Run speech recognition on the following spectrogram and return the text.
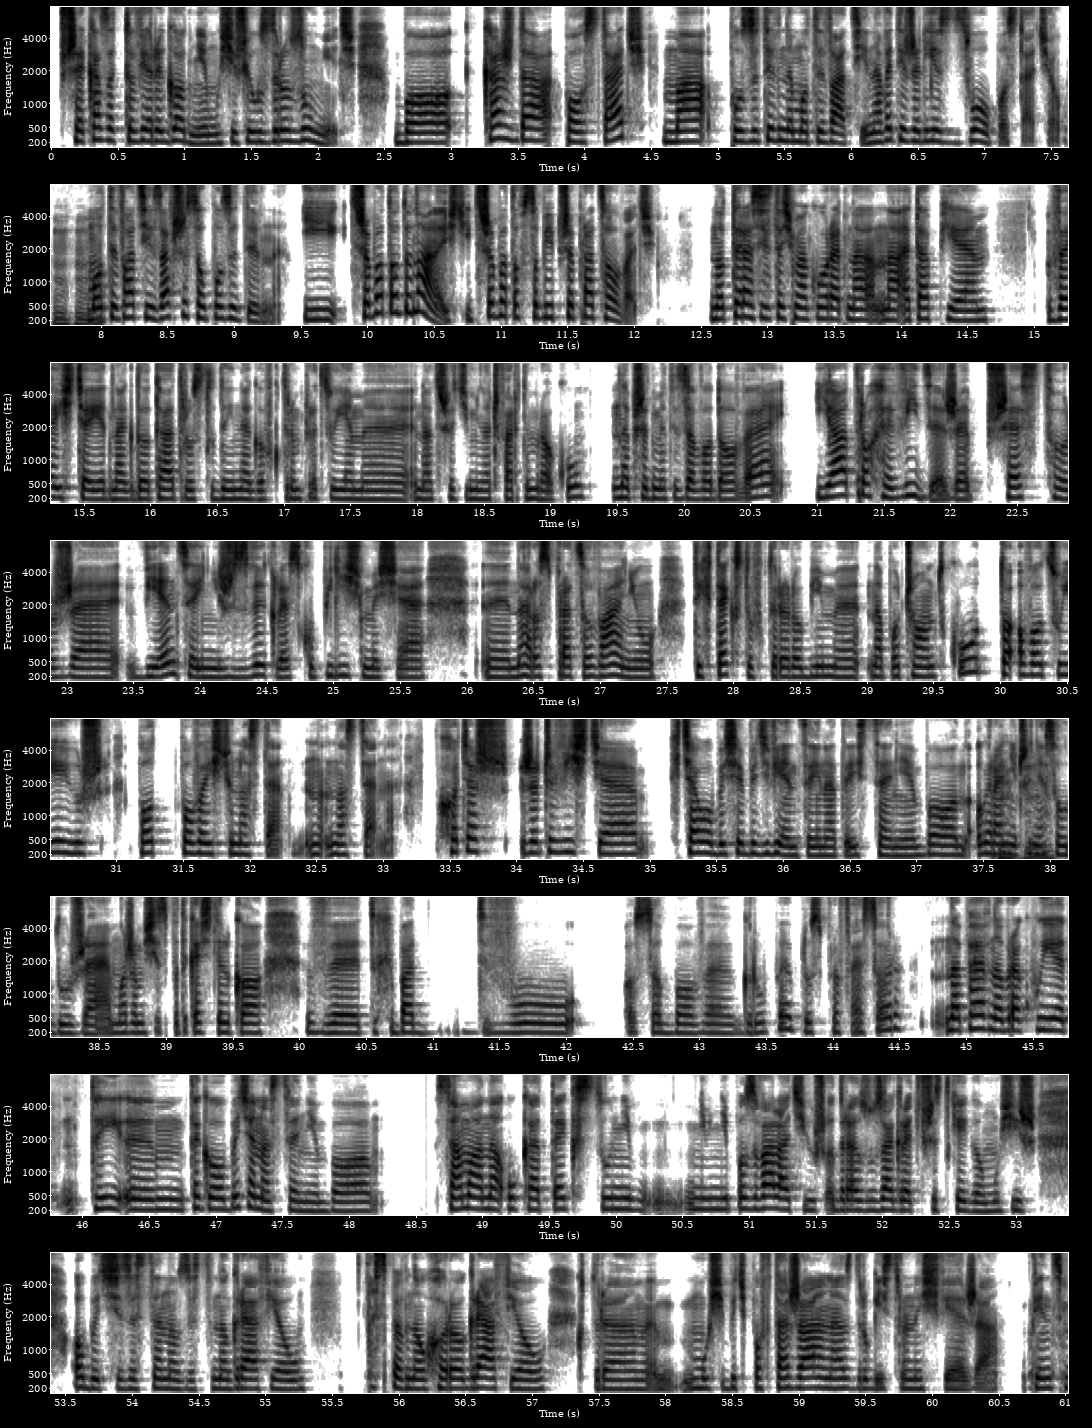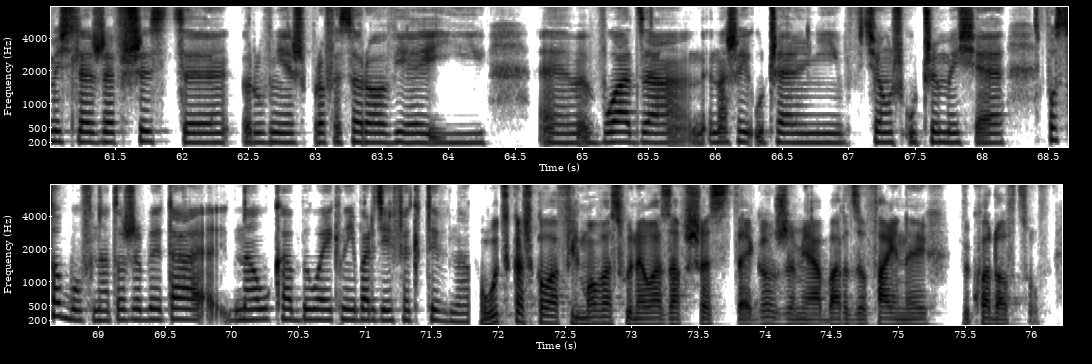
przekazać to wiarygodnie, musisz ją zrozumieć, bo każda postać ma pozytywne motywacje, nawet jeżeli jest złą postacią. Mhm. Motywacje zawsze są pozytywne i trzeba to donaleźć i trzeba to w sobie przepracować. No teraz jesteśmy akurat na, na etapie wejścia jednak do teatru studyjnego, w którym pracujemy na trzecim i na czwartym roku, na przedmioty zawodowe ja trochę widzę, że przez to, że więcej niż zwykle skupiliśmy się y, na rozpracowaniu tych tekstów, które robimy na początku, to owocuje już po, po wejściu na, na scenę. Chociaż rzeczywiście chciałoby się być więcej na tej scenie, bo ograniczenia mhm. są duże. Możemy się spotykać tylko w chyba dwu osobowe grupy plus profesor. Na pewno brakuje tej, tego obycia na scenie, bo sama nauka tekstu nie, nie, nie, pozwala ci już od razu zagrać wszystkiego. Musisz obyć się ze sceną, ze scenografią, z pewną choreografią, która musi być powtarzalna, z drugiej strony świeża. Więc myślę, że wszyscy, również profesorowie i e, władza naszej uczelni, wciąż uczymy się sposobów na to, żeby ta nauka była jak najbardziej efektywna. Łódzka Szkoła Filmowa słynęła zawsze z tego, że miała bardzo fajnych wykładowców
